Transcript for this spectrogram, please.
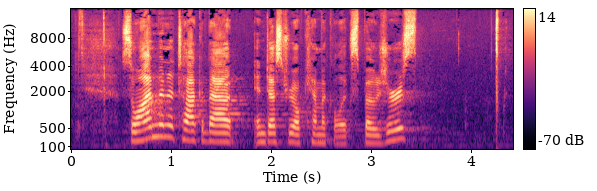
So I'm going to talk about industrial chemical exposures.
